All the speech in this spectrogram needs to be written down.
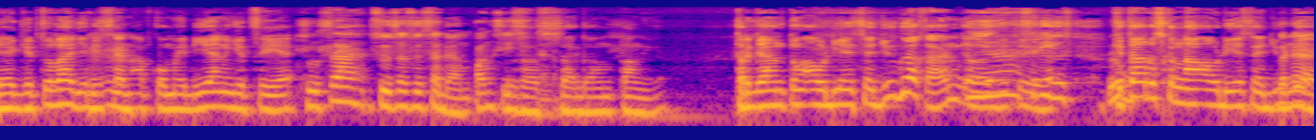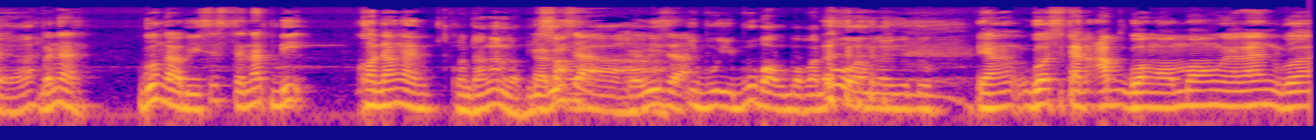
Ya gitulah jadi stand up komedian gitu ya. Susah susah susah gampang sih susah susah gampang ya. Tergantung audiensnya juga kan kalau Iya, gitu serius. ya kita harus kenal audiensnya juga benar ya. benar. Gue nggak bisa stand up di kondangan. Kondangan nggak bisa bisa, nggak bisa. ibu-ibu bapak-bapak doang kayak gitu. Yang gue stand up gue ngomong ya kan gue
